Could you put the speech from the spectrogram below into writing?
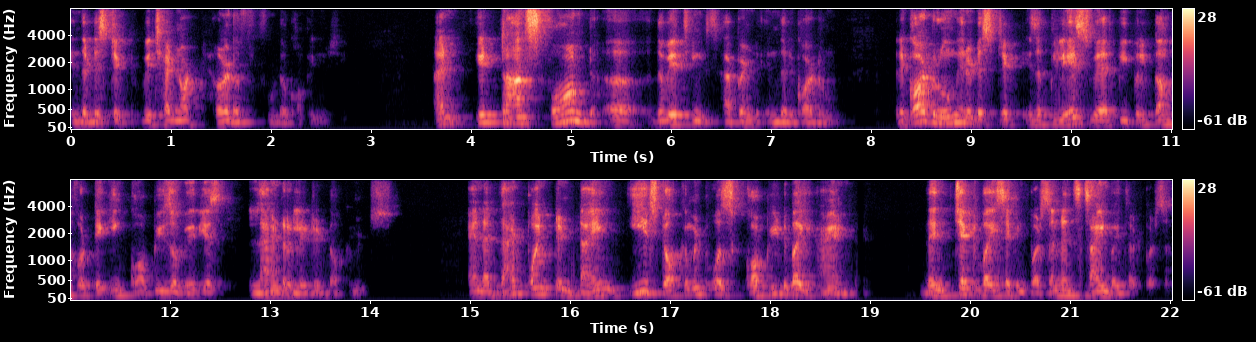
in the district, which had not heard of photocopying machine. And it transformed uh, the way things happened in the record room. Record room in a district is a place where people come for taking copies of various land related documents. And at that point in time, each document was copied by hand, then checked by second person and signed by third person.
